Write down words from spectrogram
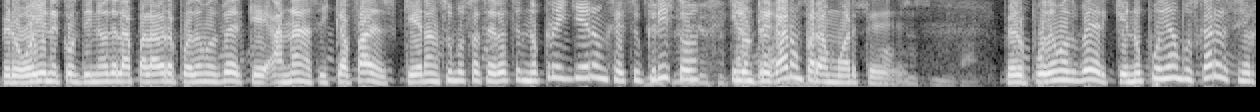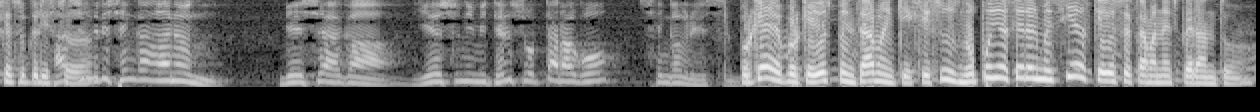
Pero hoy en el continuo de la palabra podemos ver que Anás y Cafás, que eran sumos sacerdotes, no creyeron en Jesucristo y lo entregaron para muerte. Pero podemos ver que no podían buscar al Señor Jesucristo. ¿Por qué? Porque ellos pensaban que Jesús no podía ser el Mesías que ellos estaban esperando.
